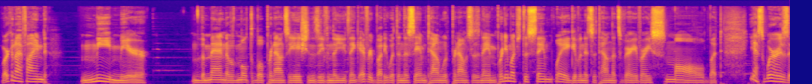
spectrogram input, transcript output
Where can I find Mimir? The man of multiple pronunciations, even though you think everybody within the same town would pronounce his name pretty much the same way, given it's a town that's very, very small. But yes, where is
